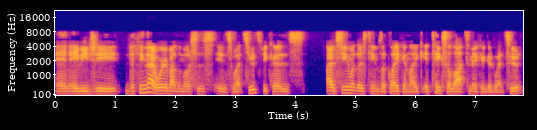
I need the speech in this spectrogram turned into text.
and ABG. The thing that I worry about the most is is wetsuits because I've seen what those teams look like and like it takes a lot to make a good wetsuit.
